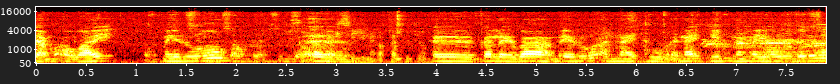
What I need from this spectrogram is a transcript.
จำเอาไว้ไม่รู้เออสี่นะครับท่านผู้ชมเออก็เลยว่าไม่รู้อันไหนถูกอันไหนผิดนะไม่รู้เด้อ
